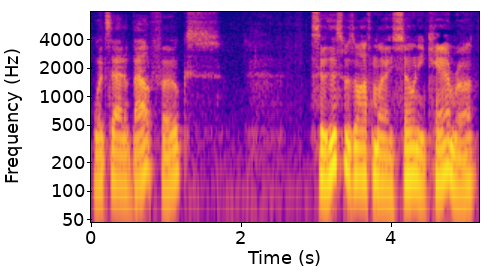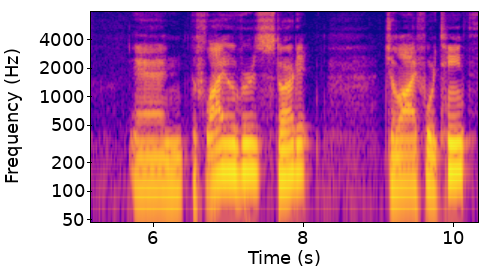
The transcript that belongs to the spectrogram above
What's that about, folks? So this was off my Sony camera and the flyovers started July 14th,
